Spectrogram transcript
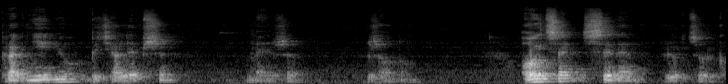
pragnieniu bycia lepszym mężem, żoną, ojcem, synem lub córką.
